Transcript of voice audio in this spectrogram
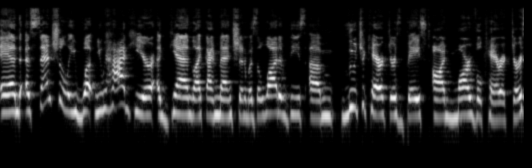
And essentially what you had here, again, like I mentioned, was a lot of these um, lucha characters based on Marvel characters.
